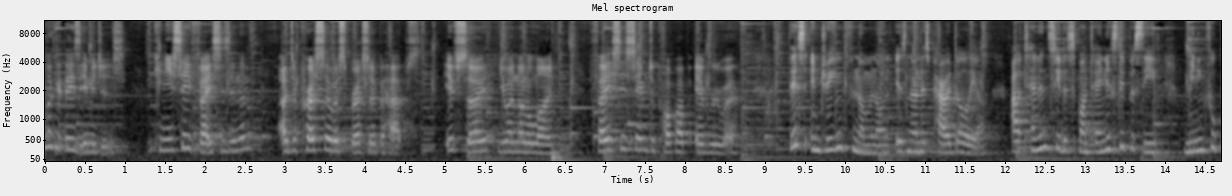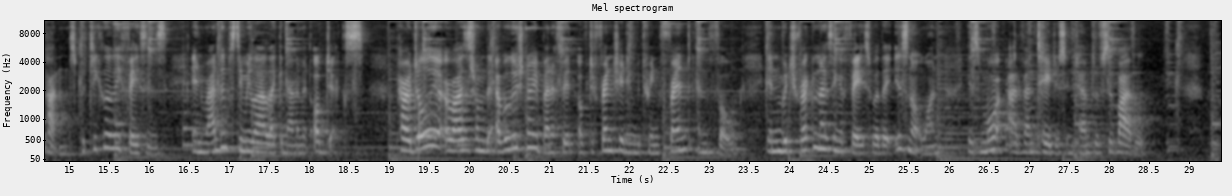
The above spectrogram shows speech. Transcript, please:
look at these images. Can you see faces in them? A depresso espresso perhaps? If so, you are not alone. Faces seem to pop up everywhere. This intriguing phenomenon is known as pareidolia, our tendency to spontaneously perceive meaningful patterns, particularly faces, in random stimuli like inanimate objects. Pareidolia arises from the evolutionary benefit of differentiating between friend and foe, in which recognizing a face where there is not one is more advantageous in terms of survival.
